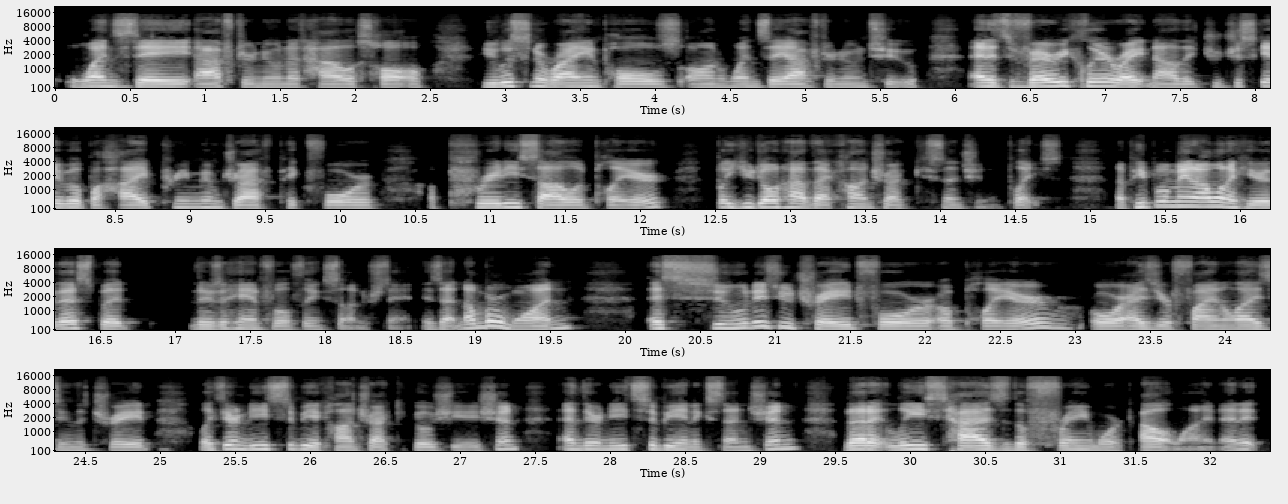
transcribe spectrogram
Wednesday afternoon at Halas Hall. You listen to Ryan Poles on Wednesday afternoon too. And it's very clear right now that you just gave up a high premium draft pick for a pretty solid player, but you don't have that contract extension in place. Now, people may not want to hear this, but there's a handful of things to understand. Is that number one, as soon as you trade for a player or as you're finalizing the trade, like there needs to be a contract negotiation and there needs to be an extension that at least has the framework outline. And it,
